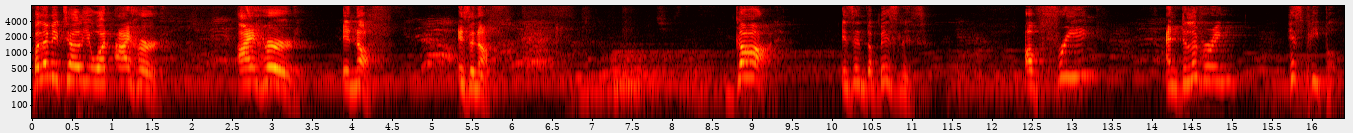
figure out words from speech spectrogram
but let me tell you what I heard. I heard enough is enough. God is in the business of freeing and delivering his people.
